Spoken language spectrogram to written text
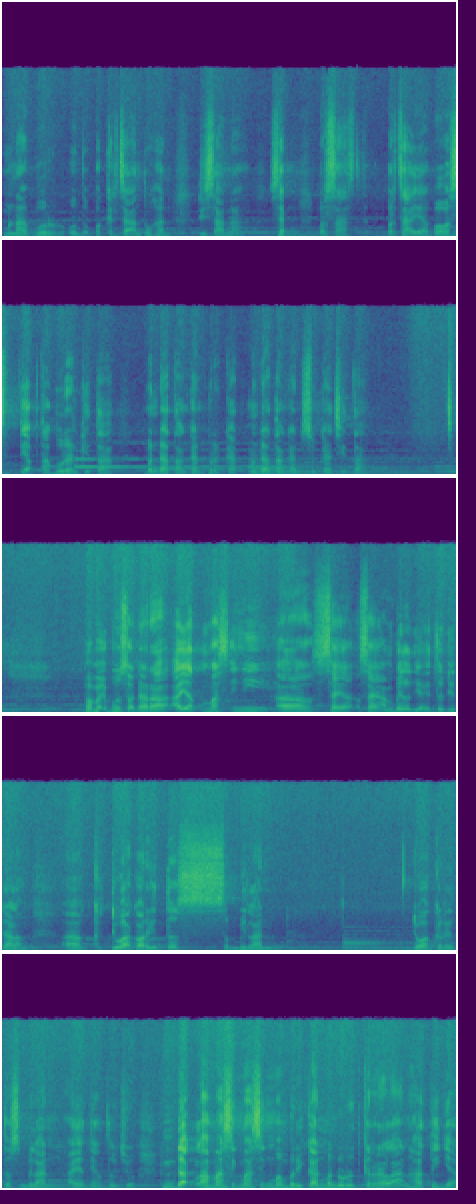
menabur untuk pekerjaan Tuhan di sana. Saya percaya bahwa setiap taburan kita mendatangkan berkat, mendatangkan sukacita. Bapak Ibu Saudara, ayat emas ini uh, saya saya ambil yaitu di dalam 2 eh, Korintus 9 2 Korintus 9 ayat yang 7, hendaklah masing-masing memberikan menurut kerelaan hatinya.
